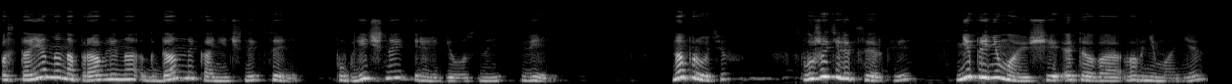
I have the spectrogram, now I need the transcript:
постоянно направлена к данной конечной цели – публичной религиозной вере. Напротив, служители церкви, не принимающие этого во внимание,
